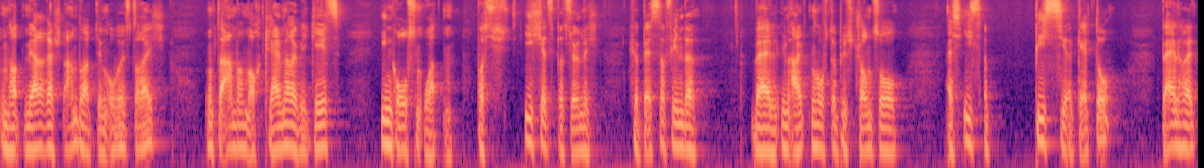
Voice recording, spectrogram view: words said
und hat mehrere Standorte in Oberösterreich, unter anderem auch kleinere WGs in großen Orten, was ich jetzt persönlich für besser finde, weil in Altenhof, da bist schon so, es ist ein bisschen Ghetto, weil halt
